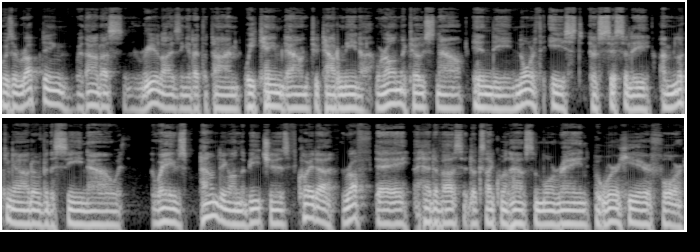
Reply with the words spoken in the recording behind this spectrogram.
was erupting without us realizing it at the time, we came down to Taormina. We're on the coast now in the northeast of Sicily. I'm looking out over the sea now with waves pounding on the beaches. Quite a rough day ahead of us. It looks like we'll have some more rain, but we're here for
